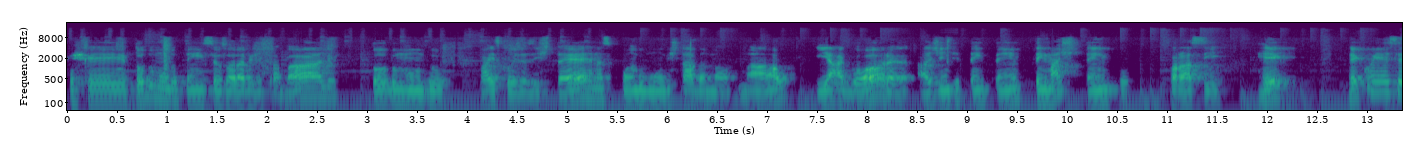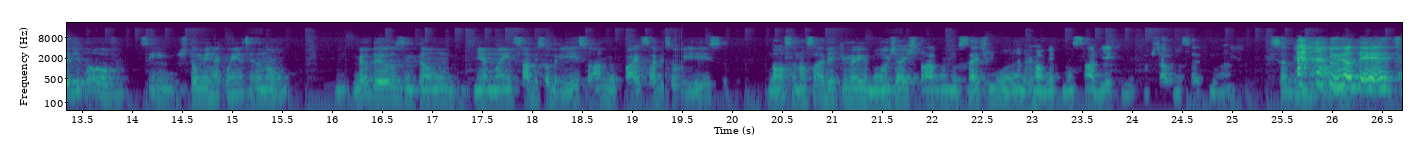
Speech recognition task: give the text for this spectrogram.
Porque todo mundo tem seus horários de trabalho, todo mundo faz coisas externas quando o mundo estava normal e agora a gente tem tempo, tem mais tempo para se re, reconhecer de novo. Sim, estou me reconhecendo. Não, meu Deus, então minha mãe sabe sobre isso, ah, meu pai sabe sobre isso. Nossa, não sabia que meu irmão já estava no sétimo ano. Eu realmente não sabia que meu irmão estava no sétimo ano. Isso é bem meu Deus.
